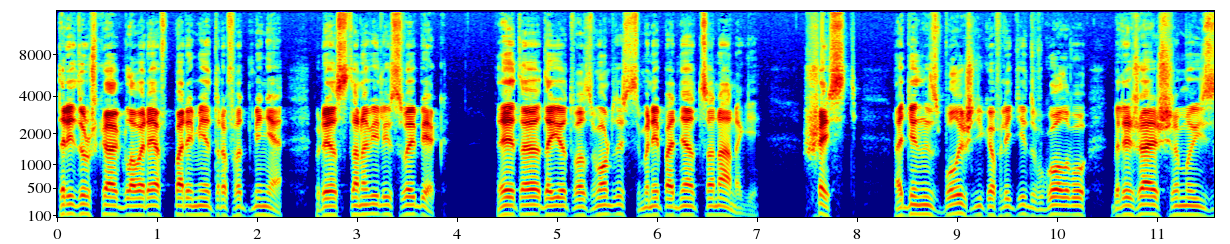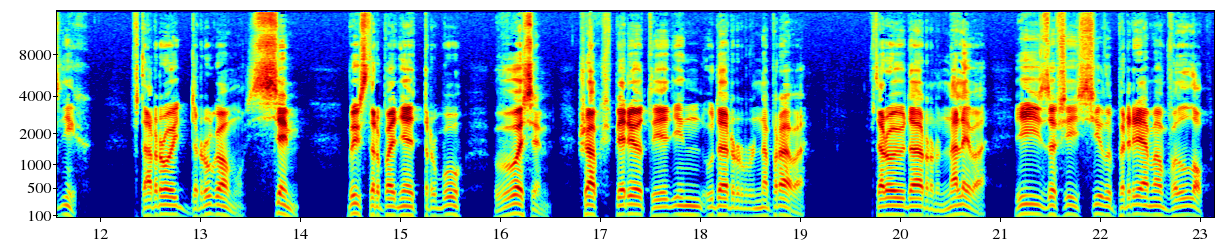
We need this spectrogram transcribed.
Три дружка главаря в паре метров от меня приостановили свой бег. Это дает возможность мне подняться на ноги. Шесть. Один из булыжников летит в голову ближайшему из них. Второй — другому. Семь. Быстро поднять трубу. Восемь. Шаг вперед и один удар направо. Второй удар налево и изо всей силы прямо в лоб,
